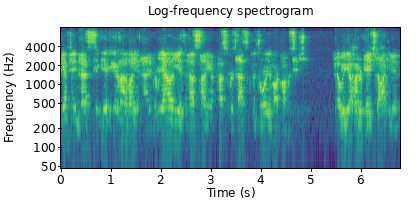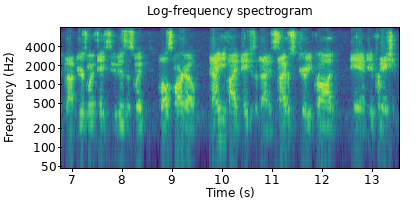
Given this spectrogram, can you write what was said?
we have to invest a significant amount of money in that. And the reality is, in us signing up customers, that's the majority of our conversation. You know, we get a hundred page document about here's what it takes to do business with Wells Fargo. Ninety-five pages of that is cybersecurity, fraud, and information.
